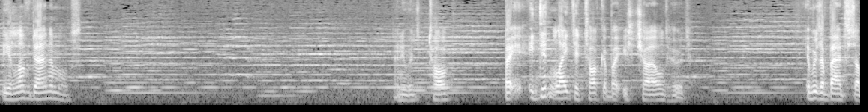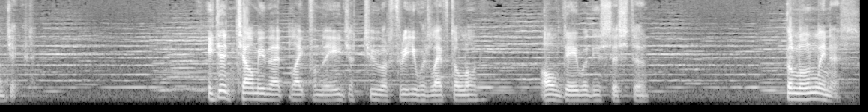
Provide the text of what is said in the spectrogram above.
He loved animals. And he would talk, but he didn't like to talk about his childhood. It was a bad subject. He did tell me that, like, from the age of two or three, he was left alone all day with his sister. The loneliness.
